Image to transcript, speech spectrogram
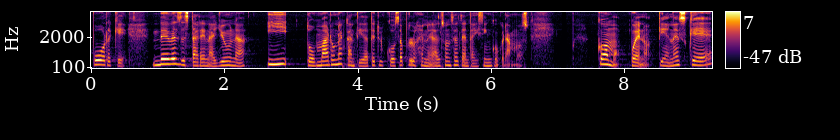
porque debes de estar en ayuna y tomar una cantidad de glucosa, por lo general son 75 gramos. ¿Cómo? Bueno, tienes que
